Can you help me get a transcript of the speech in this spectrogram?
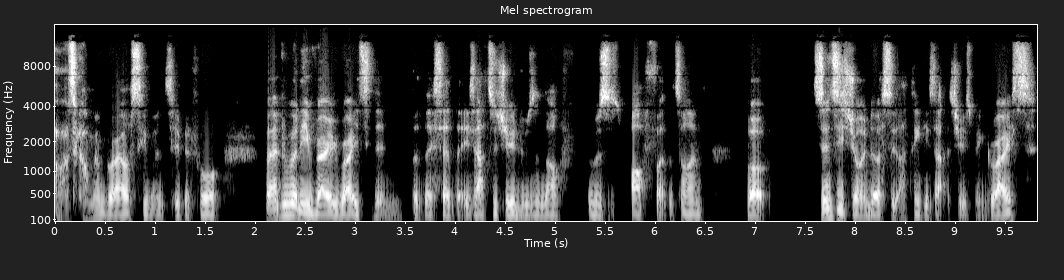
oh, I can't remember where else he went to before. But everybody very rated him, but they said that his attitude was enough. It was off at the time. But since he's joined us, I think his attitude's been great.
